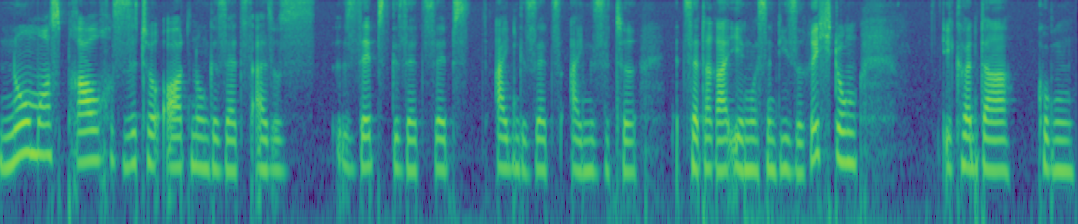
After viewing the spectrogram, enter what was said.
Nomos Brauch, Sitte, Ordnung, Gesetz, also Selbstgesetz, selbst Eigengesetz, Eigensitte etc. Irgendwas in diese Richtung. Ihr könnt da gucken,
